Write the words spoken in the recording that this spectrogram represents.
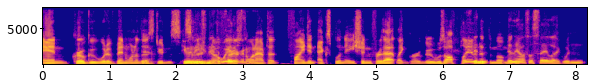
and Grogu would have been one of those Yeah. students. So there's no the way they're going to want to have to find an explanation for that. Like Grogu was off planet Didn't, at the moment. didn't they also say like wouldn't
